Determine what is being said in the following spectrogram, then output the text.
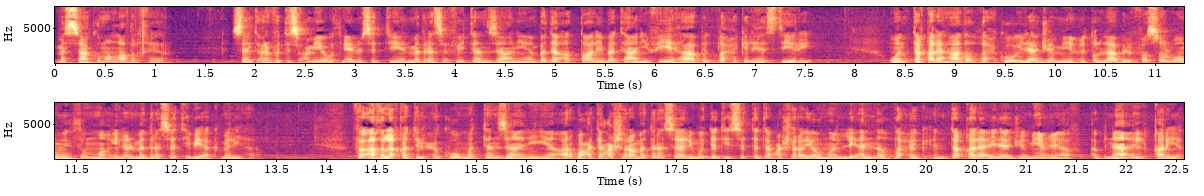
مساكم الله بالخير. سنة 1962 مدرسة في تنزانيا بدأ الطالبتان فيها بالضحك الهستيري. وانتقل هذا الضحك إلى جميع طلاب الفصل ومن ثم إلى المدرسة بأكملها. فأغلقت الحكومة التنزانية 14 مدرسة لمدة 16 يوما لأن الضحك انتقل إلى جميع أبناء القرية.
